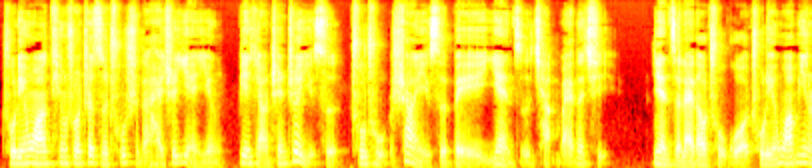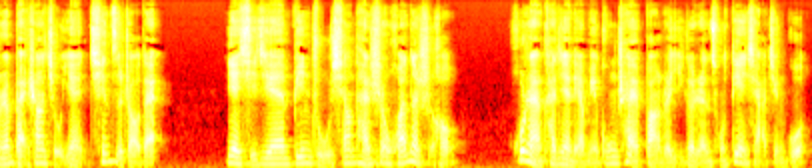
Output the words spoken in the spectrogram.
楚灵王听说这次出使的还是晏婴，便想趁这一次出出上一次被晏子抢白的气。晏子来到楚国，楚灵王命人摆上酒宴，亲自招待。宴席间，宾主相谈甚欢的时候，忽然看见两名公差绑着一个人从殿下经过。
